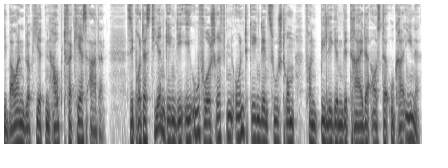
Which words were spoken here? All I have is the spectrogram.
Die Bauern blockierten Hauptverkehrsadern. Sie protestieren gegen die EU-Vorschriften und gegen den Zustrom von billigem Getreide aus der Ukraine.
